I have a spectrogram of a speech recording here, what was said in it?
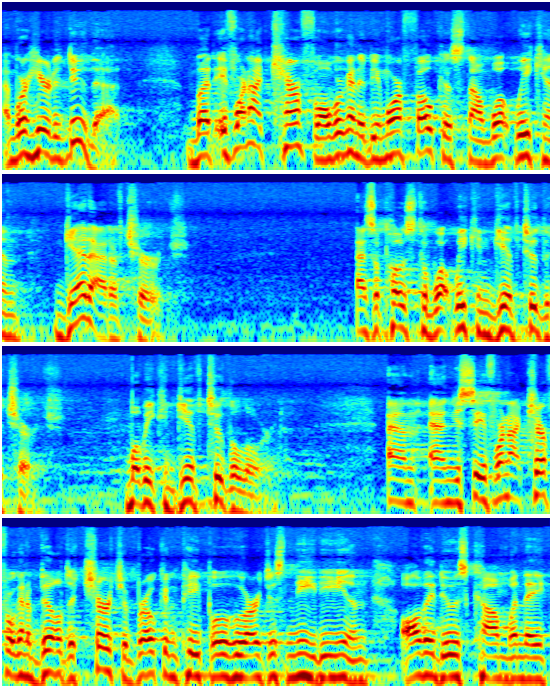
and we're here to do that. But if we're not careful, we're going to be more focused on what we can get out of church as opposed to what we can give to the church, what we can give to the Lord. And, and you see, if we're not careful, we're going to build a church of broken people who are just needy and all they do is come when they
